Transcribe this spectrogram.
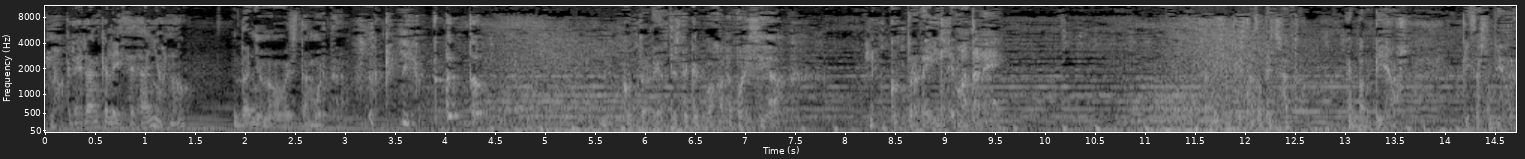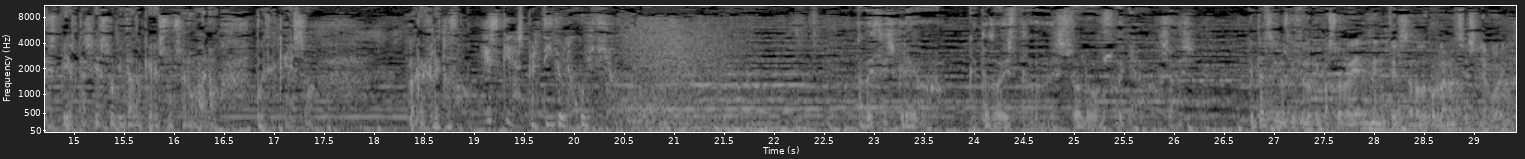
No creerán que le hice daño, ¿no? Daño no, está muerta. Quería tanto. Le encontraré antes de que lo haga la policía. Le encontraré y le mataré. En vampiros. Quizás un día te despiertas y has olvidado que eres un ser humano. Puede que eso lo arregle todo. Es que has perdido el juicio. A veces creo que todo esto es solo un sueño, ¿sabes? ¿Qué tal si nos dice lo que pasó realmente el sábado por la noche, señor Boyle?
